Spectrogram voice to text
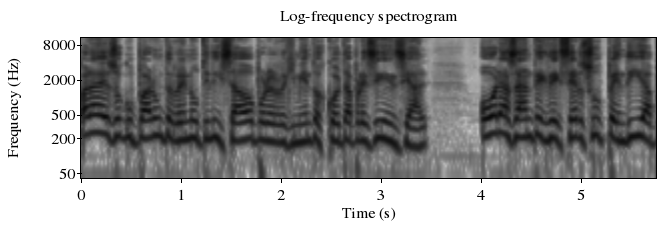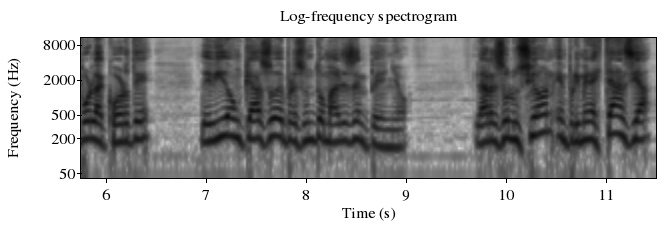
para desocupar un terreno utilizado por el regimiento escolta presidencial horas antes de ser suspendida por la Corte debido a un caso de presunto mal desempeño. La resolución en primera instancia,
